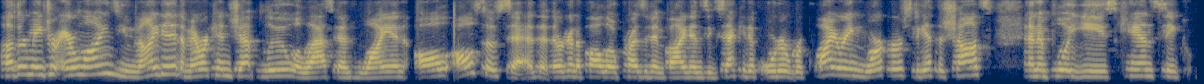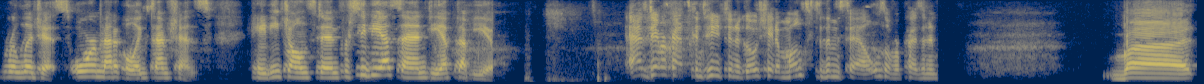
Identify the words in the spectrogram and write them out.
Other major airlines, United, American, JetBlue, Alaska, and Hawaiian, all also said that they're going to follow President Biden's executive order requiring workers to get the shots and employees can seek religious or medical exemptions. Katie Johnston for CBSN DFW. As Democrats continue to negotiate amongst themselves over President. But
